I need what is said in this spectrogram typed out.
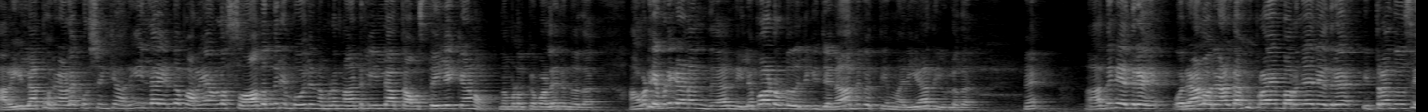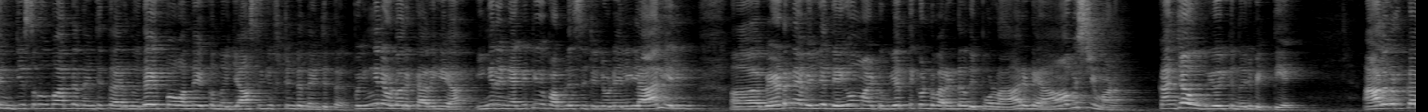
അറിയില്ലാത്ത ഒരാളെക്കുറിച്ച് എനിക്ക് അറിയില്ല എന്ന് പറയാനുള്ള സ്വാതന്ത്ര്യം പോലും നമ്മുടെ നാട്ടിലില്ലാത്ത അവസ്ഥയിലേക്കാണോ നമ്മളൊക്കെ വളരുന്നത്? അവിടെ എവിടെയാണ് നിലപാടുള്ളത്? അല്ലെങ്കിൽ ജനാധിപത്യം മര്യാദയുള്ളത്. ഏ? അതിനെതിരെ ഒരാൾ ഒരാളുടെ അഭിപ്രായം പറഞ്ഞതിനെതിരെ ഇത്രയും ദിവസം എം ജി ശ്രീകുമാറിന്റെ നെഞ്ചത്തായിരുന്നു. ഇതേ ഇപ്പോൾ വന്നേക്കുന്നു ജാസി ഗിഫ്റ്റിന്റെ നെഞ്ചത്ത്. അപ്പോൾ ഇങ്ങനെയുള്ളവർക്ക് അറിയുക ഇങ്ങനെ നെഗറ്റീവ് പബ്ലിസിറ്റിയിലൂടെ അല്ലെങ്കിൽ ആരെയും വേടനെ വലിയ ദൈവമായിട്ട് ഉയർത്തിക്കൊണ്ട് വരേണ്ടത് ഇപ്പോൾ ആരുടെ ആവശ്യമാണ്? കഞ്ചാവ് ഉപയോഗിക്കുന്ന ഒരു വ്യക്തിയെ. ആളുകൾക്ക്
